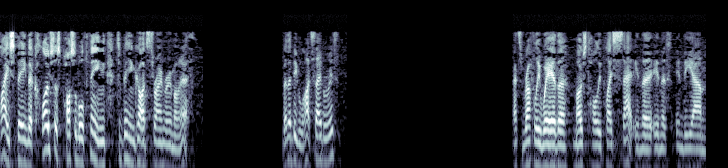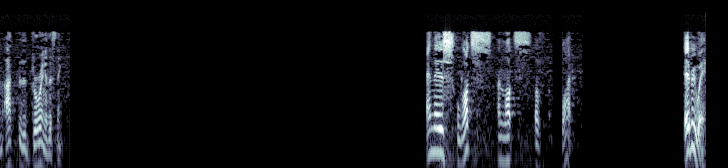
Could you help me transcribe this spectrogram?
place being the closest possible thing to being God's throne room on earth. Where the big lightsaber is? That's roughly where the most holy place sat in the in the in the um art, the drawing of this thing. And there's lots and lots of blood. Everywhere.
